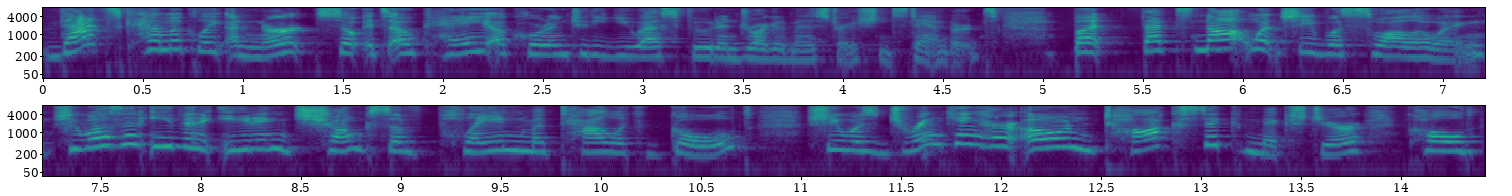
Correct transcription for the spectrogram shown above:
That's chemically inert, so it's okay according to the US Food and Drug Administration standards. But that's not what she was swallowing. She wasn't even eating chunks of plain metallic gold. She was drinking her own toxic mixture called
